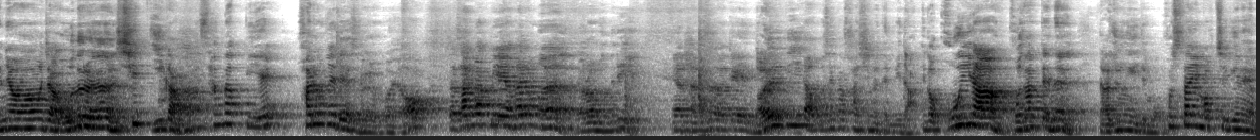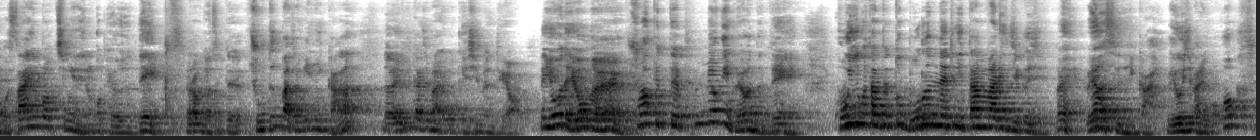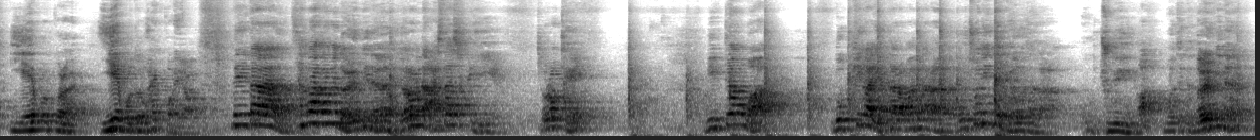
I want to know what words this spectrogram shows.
안녕. 자, 오늘은 12강 삼각비의 활용에 대해서 배울 거예요. 자, 삼각비의 활용은 여러분들이 그냥 단순하게 넓이라고 생각하시면 됩니다. 그러니까 고2랑 고3 때는 나중에 이제 뭐 코사인 법칙이네, 뭐 사인 법칙이네 이런 거 배우는데 여러분 어쨌든 중등 과정이니까 넓이까지만 알고 계시면 돼요. 근데 이 내용을 중학교 때 분명히 배웠는데 고2, 고3 때또 모르는 애들이 있단 말이지, 그지? 왜? 외웠으니까. 외우지 말고 이해해 볼 거라, 이해해 보도록 할 거예요. 근데 일단 삼각형의 넓이는 여러분들 아시다시피 이렇게 밑변과 높이가 있다라고 한다는 우리 초딩 때 배우잖아. 중딩인가? 뭐 어쨌든 넓이는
